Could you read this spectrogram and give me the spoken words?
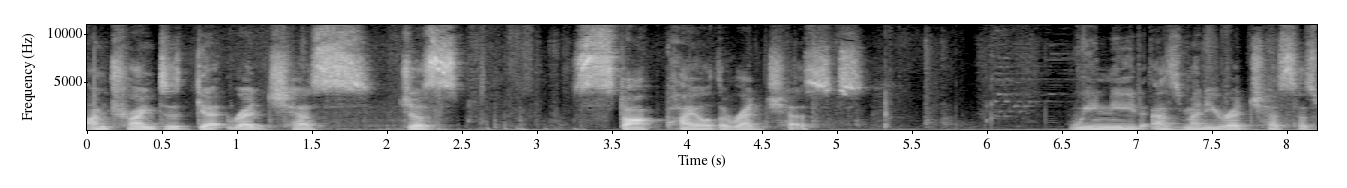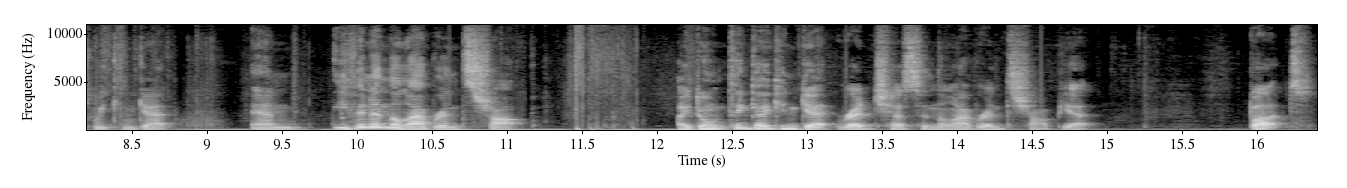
I'm trying to get red chests, just stockpile the red chests. We need as many red chests as we can get. And even in the Labyrinth shop, I don't think I can get red chests in the Labyrinth shop yet. But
